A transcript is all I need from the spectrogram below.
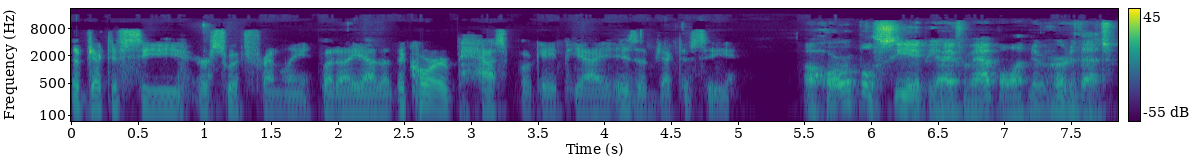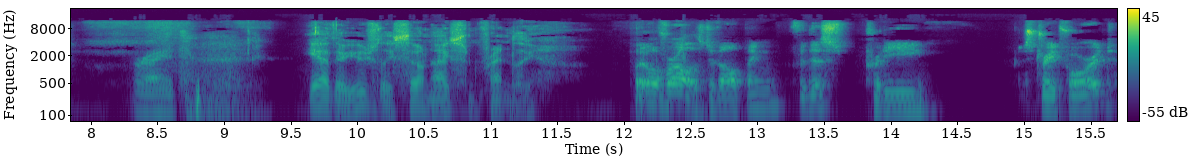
Objective C or Swift friendly. But uh, yeah, the, the core Passbook API is Objective C. A horrible C API from Apple. I've never heard of that. Right. Yeah, they're usually so nice and friendly. But overall, is developing for this pretty straightforward,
